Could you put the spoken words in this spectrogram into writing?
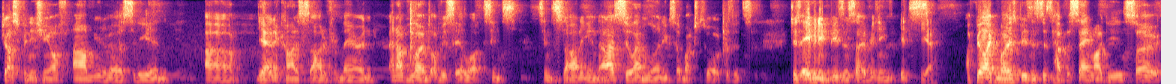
just finishing off um, university. And uh, yeah, and it kind of started from there. And, and I've learned obviously a lot since since starting, and I still am learning so much as well because it's just even in business, like everything. It's yeah. I feel like most businesses have the same ideas, so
